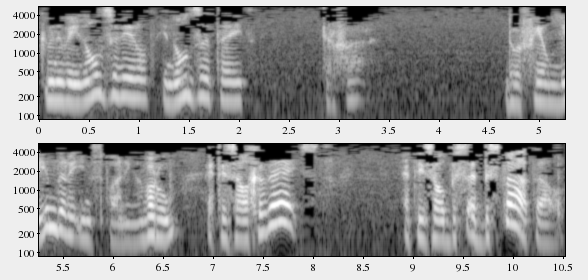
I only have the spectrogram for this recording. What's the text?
Kunnen we in onze wereld, in onze tijd ervaren. Door veel mindere inspanningen. Waarom? Het is al geweest. Het, is al, het bestaat al.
